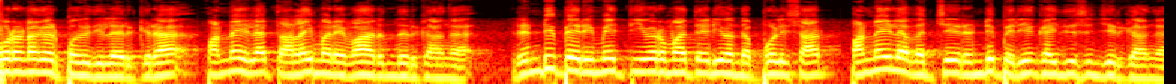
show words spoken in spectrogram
புறநகர் பகுதியில் இருக்கிற பண்ணையில் தலைமறைவாக இருந்திருக்காங்க. ரெண்டு பேரையுமே தீவிரமாக தேடி வந்த போலீசார் பண்ணையில் வச்சு ரெண்டு பேரையும் கைது செஞ்சுருக்காங்க.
